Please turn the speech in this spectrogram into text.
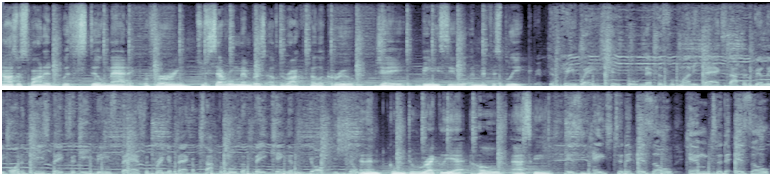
Nas. Responded with Stillmatic, referring to several members of the Roc-A-Fella crew, Jay, Beanie Sigel, and Memphis The freeway. Shoot through Memphis with money bags. Stop in Philly, order cheesesteaks and eat beans fast. And bring it back up top, remove the fake king of New York. You show and then going directly at Hove, asking Is he H to the Izzo, M to the Izzo,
